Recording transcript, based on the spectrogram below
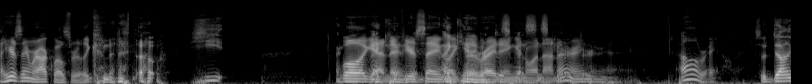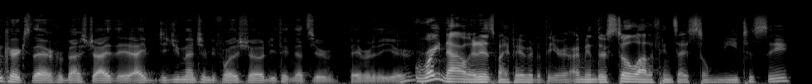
I hear Sam Rockwell's really good in it though. he I Well, again, if you're saying I like the writing and whatnot, all right, all character. right, all right, all right. so Dunkirk's there for best drama. I, I, did you mention before the show? Do you think that's your favorite of the year? right now it is my favorite of the year. I mean, there's still a lot of things I still need to see.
